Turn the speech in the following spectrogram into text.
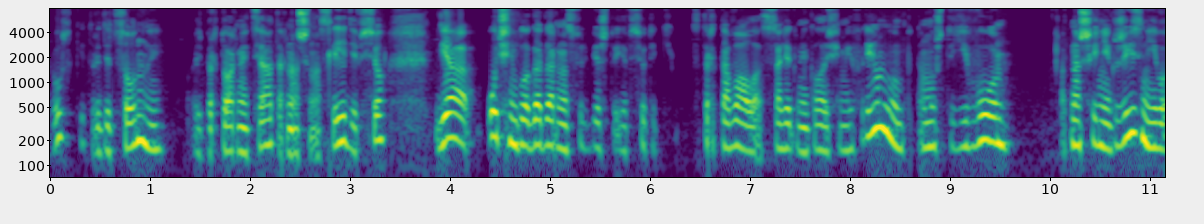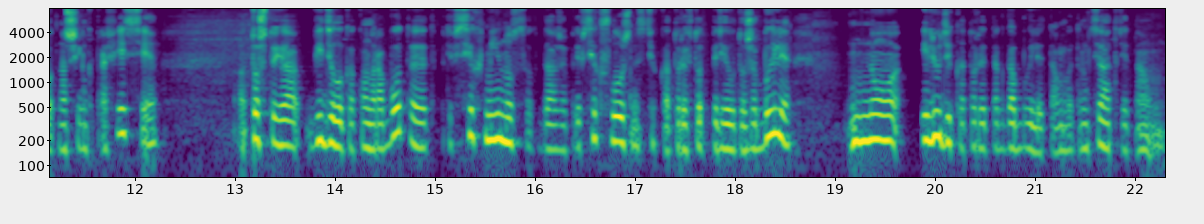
русский, традиционный репертуарный театр, наше наследие, все. Я очень благодарна судьбе, что я все-таки стартовала с Олегом Николаевичем Ефремовым, потому что его отношение к жизни, его отношение к профессии, то, что я видела, как он работает, при всех минусах даже, при всех сложностях, которые в тот период уже были, но и люди, которые тогда были там в этом театре, там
